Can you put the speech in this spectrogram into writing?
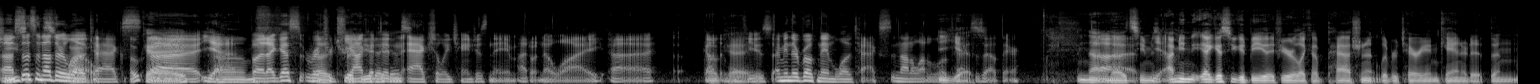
Uh, so that's another low tax. Okay. Uh, yeah, Um, but I guess Richard tribute, didn't guess? actually change his name. I don't know why. Uh, got them Okay. confused. I mean, they're both named low tax. Not a lot of low Yes. taxes out there. No, no, Uh, it seems. yeah. I mean, I guess you could be if you're like a passionate libertarian candidate, then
